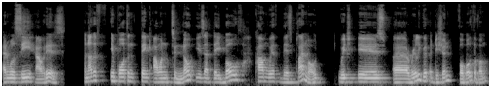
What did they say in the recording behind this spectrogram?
And we'll see how it is. Another important thing I want to note is that they both come with this plan mode, which is a really good addition for both of them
